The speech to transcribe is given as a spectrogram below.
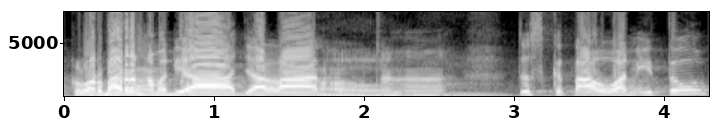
keluar bareng sama dia jalan. Oh. Heeh. Terus ketahuan itu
